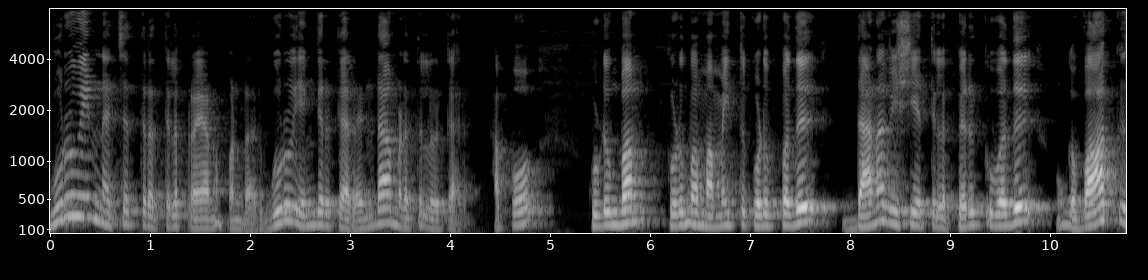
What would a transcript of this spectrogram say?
குருவின் நட்சத்திரத்தில் பிரயாணம் பண்ணுறார் குரு எங்கே இருக்கார்? ரெண்டாம் இடத்துல இருக்கார். அப்போது குடும்பம் குடும்பம் அமைத்து கொடுப்பது தன விஷயத்தில் பெருக்குவது உங்கள் வாக்கு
